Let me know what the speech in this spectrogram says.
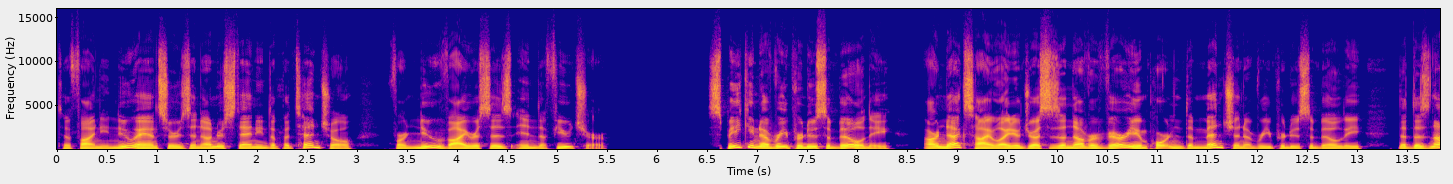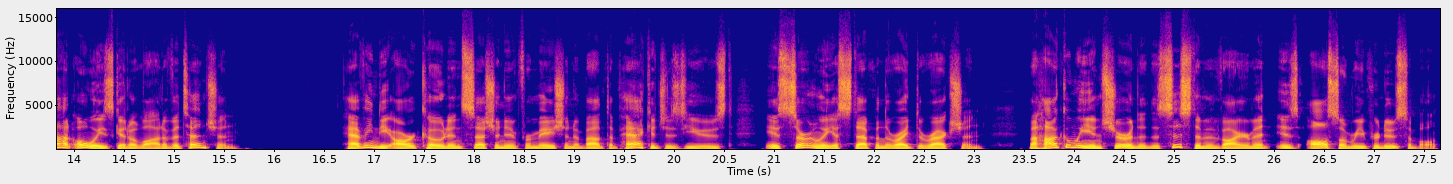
to finding new answers and understanding the potential for new viruses in the future. Speaking of reproducibility, our next highlight addresses another very important dimension of reproducibility that does not always get a lot of attention. Having the R code and session information about the packages used is certainly a step in the right direction, but how can we ensure that the system environment is also reproducible?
